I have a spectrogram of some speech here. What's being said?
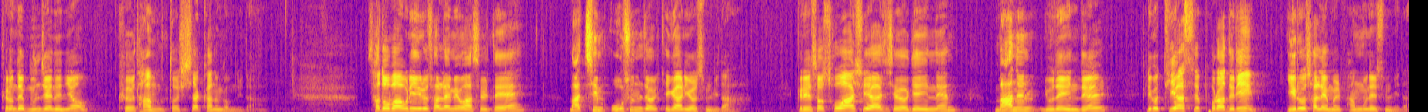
그런데 문제는요, 그 다음부터 시작하는 겁니다. 사도 바울이 예루살렘에 왔을 때 마침 오순절 기간이었습니다. 그래서 소아시아 지역에 있는 많은 유대인들 그리고 디아스포라들이 예루살렘을 방문했습니다.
